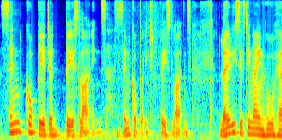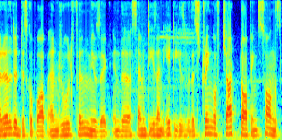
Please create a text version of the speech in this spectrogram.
syncopated bass lines. Syncopated bass lines. Lahiri 69, who heralded disco pop and ruled film music in the 70s and 80s with a string of chart topping songs,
